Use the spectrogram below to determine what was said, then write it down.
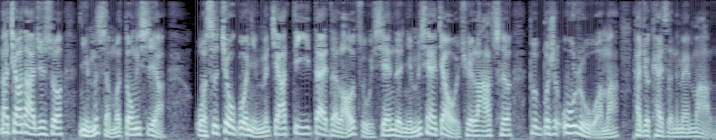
那焦大就说：“你们什么东西啊？我是救过你们家第一代的老祖先的，你们现在叫我去拉车，不不是侮辱我吗？”他就开始那边骂了，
